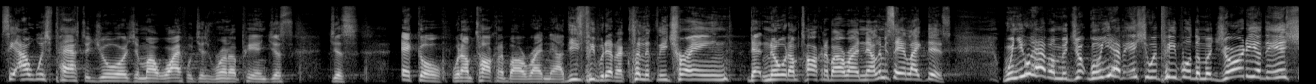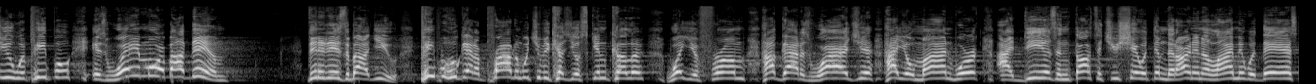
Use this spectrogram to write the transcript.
See, I wish Pastor George and my wife would just run up here and just, just echo what I'm talking about right now. These people that are clinically trained, that know what I'm talking about right now. Let me say it like this. When you have a major- when you have an issue with people, the majority of the issue with people is way more about them than it is about you. People who got a problem with you because your skin color, where you're from, how God has wired you, how your mind works, ideas and thoughts that you share with them that aren't in alignment with theirs.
